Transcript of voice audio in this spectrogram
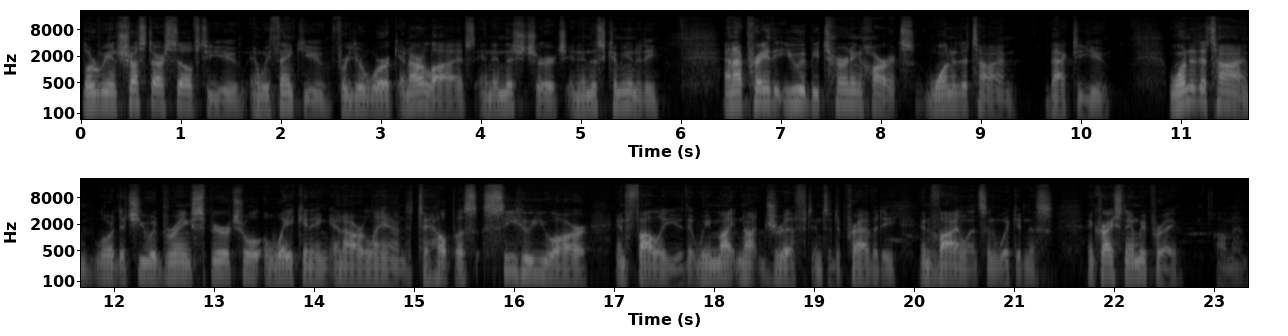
Lord, we entrust ourselves to you, and we thank you for your work in our lives and in this church and in this community. And I pray that you would be turning hearts one at a time back to you one at a time, Lord, that you would bring spiritual awakening in our land to help us see who you are and follow you, that we might not drift into depravity and violence and wickedness. In Christ's name we pray. Amen.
